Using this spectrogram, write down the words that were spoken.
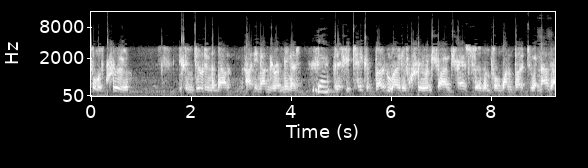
full of crew, you can do it in about uh, in under a minute. Yeah. But if you take a boatload of crew and try and transfer them from one boat to another,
